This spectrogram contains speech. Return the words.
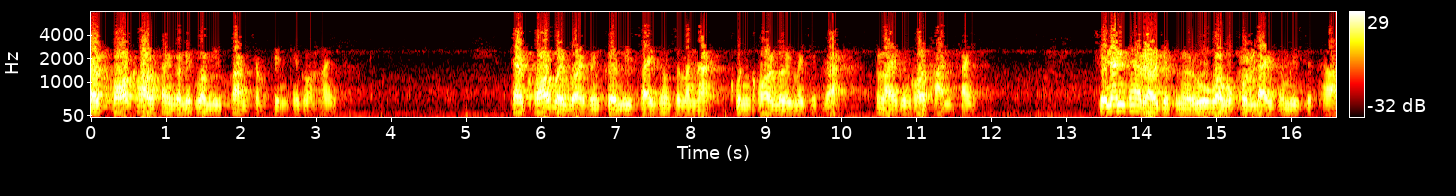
ถ้าขอเข้าท่านก็นึกว่ามีความจำเป็นท่านก็ให้ แต่ขอบ่อยๆเป็นเกินวิสัยของสมณะ คนขอเลยไม่ใช่พระลายเป็นขอทานไปฉะนั้นถ้าเราจะเพิ่งรู้ว่าบุคคลใดเขามีศรัทธา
